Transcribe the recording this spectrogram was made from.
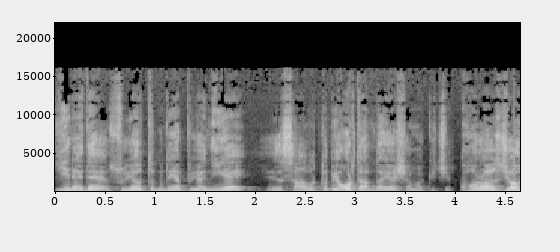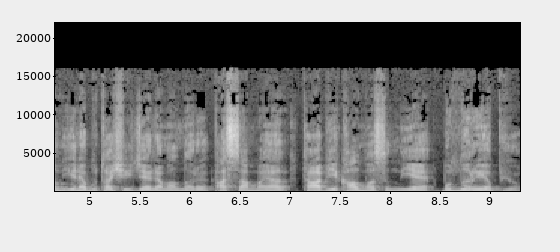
yine de su yalıtımını yapıyor. Niye? E, sağlıklı bir ortamda yaşamak için. Korozyon yine bu taşıyıcı elemanları paslanmaya tabi kalmasın diye bunları yapıyor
